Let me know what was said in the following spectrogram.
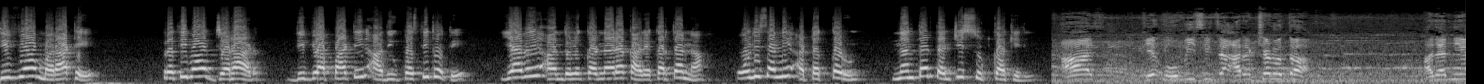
दिव्या मराठे प्रतिभा जराड दिव्या पाटील आदी उपस्थित होते. यावेळी आंदोलन करणाऱ्या कार्यकर्त्यांना पोलिसांनी अटक करून नंतर त्यांची सुटका केली. आज जे ओबीसीचं आरक्षण होतं आदरणीय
